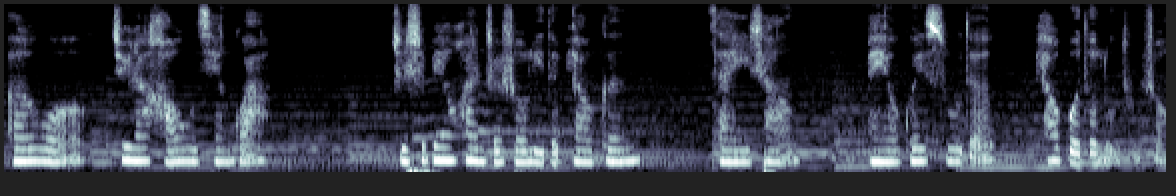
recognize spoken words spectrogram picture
而我居然毫无牵挂，只是变换着手里的票根，在一场没有归宿的漂泊的路途中，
